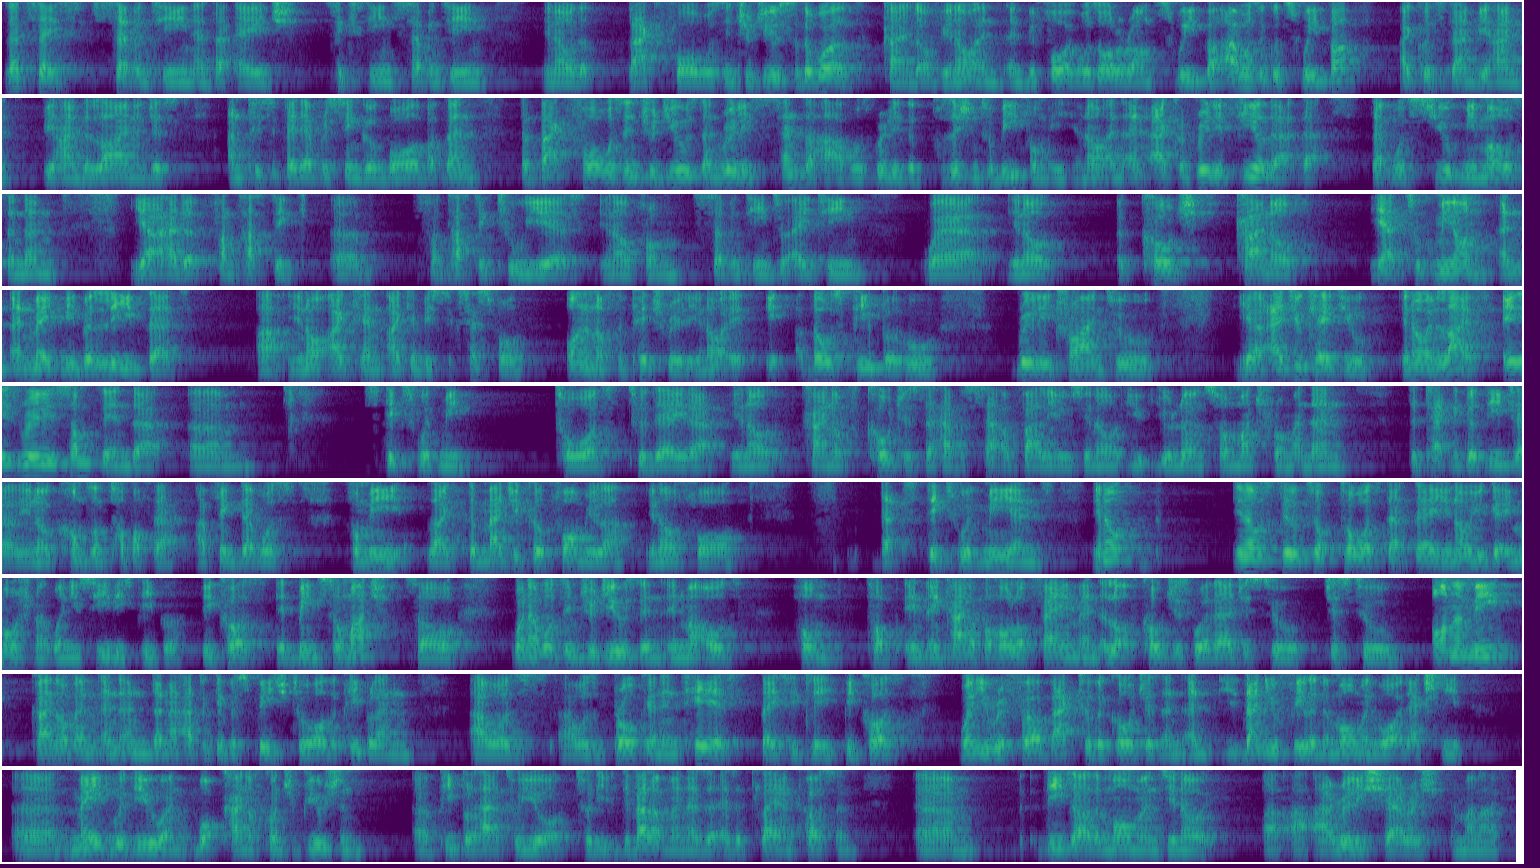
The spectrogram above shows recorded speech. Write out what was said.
let's say, 17 at that age, 16, 17. You know, the back four was introduced to the world, kind of. You know, and and before it was all around sweeper. I was a good sweeper. I could stand behind behind the line and just anticipate every single ball. But then the back four was introduced, and really centre half was really the position to be for me. You know, and and I could really feel that that that would suit me most. And then, yeah, I had a fantastic. Uh, fantastic two years, you know, from 17 to 18, where, you know, coach kind of yeah, took me on and, and made me believe that, uh, you know, I can, I can be successful on and off the pitch, really, you know, it, it, those people who really trying to, yeah, educate you, you know, in life, it is really something that, um, sticks with me towards today that you know kind of coaches that have a set of values you know you, you learn so much from. And then the technical detail you know comes on top of that. I think that was for me like the magical formula you know for that sticks with me. And you know you know still to, towards that day you know you get emotional when you see these people because it means so much. So when i was introduced in in my old home top in, in kind of a hall of fame and a lot of coaches were there just to just to honor me kind of and, and and then i had to give a speech to all the people. And i was i was broken in tears basically because when you refer back to the coaches and and then you feel in the moment what it actually uh, made with you and what kind of contribution uh, people had to your to the development as a as a player and person. Um, these are the moments you know I, I really cherish in my life.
